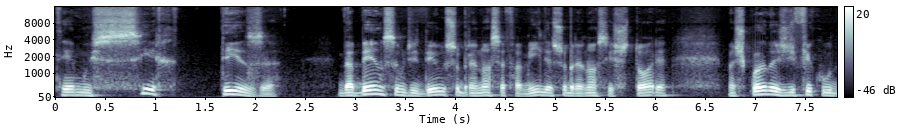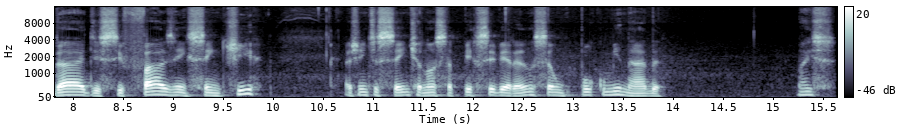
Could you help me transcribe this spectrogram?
temos certeza da bênção de Deus sobre a nossa família, sobre a nossa história, mas quando as dificuldades se fazem sentir, a gente sente a nossa perseverança um pouco minada. Mas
